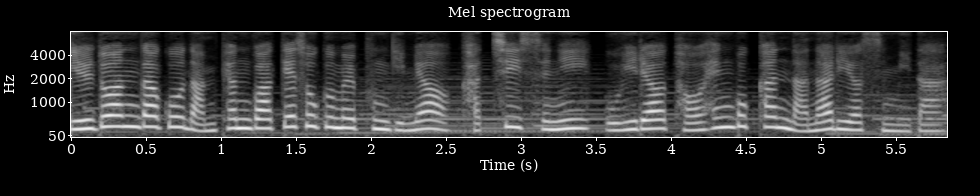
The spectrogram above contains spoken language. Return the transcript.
일도 안 가고 남편과 깨소금을 풍기며 같이 있으니 오히려 더 행복한 나날이었습니다.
